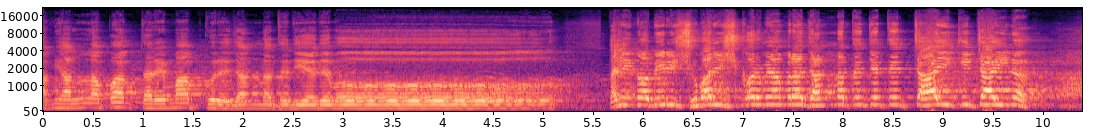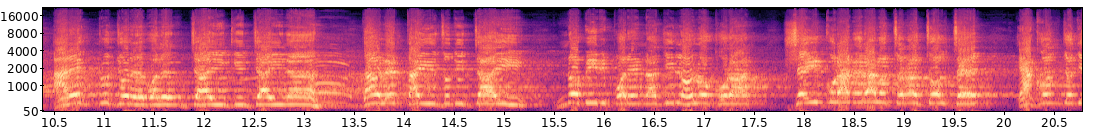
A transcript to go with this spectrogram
আমি আল্লাহ পাক তারে মাফ করে জান্নাতে দিয়ে দেব। তাহলে নবীর সুপারিশ করবে, আমরা জান্নাতে যেতে চাই কি চাই না? আরেকটু জোরে বলেন, চাই কি চাই না? তাহলে তাই যদি চাই, নবীর পরে নাজিল হলো কোরআন, সেই কোরআনের আলোচনা চলছে। এখন যদি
